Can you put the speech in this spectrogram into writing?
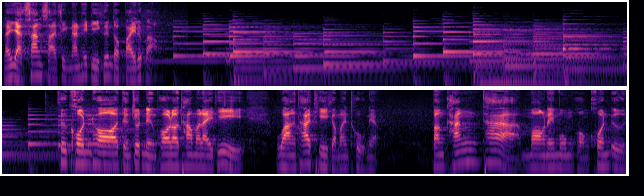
และอยากสร้างสารสิ่งนั้นให้ดีขึ้นต่อไปหรือเปล่า คือคนทอถึงจุดหนึ่งพอเราทำอะไรที่วางท่าทีกับมันถูกเนี่ยบางครั้งถ้ามองในมุมของคนอื่น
